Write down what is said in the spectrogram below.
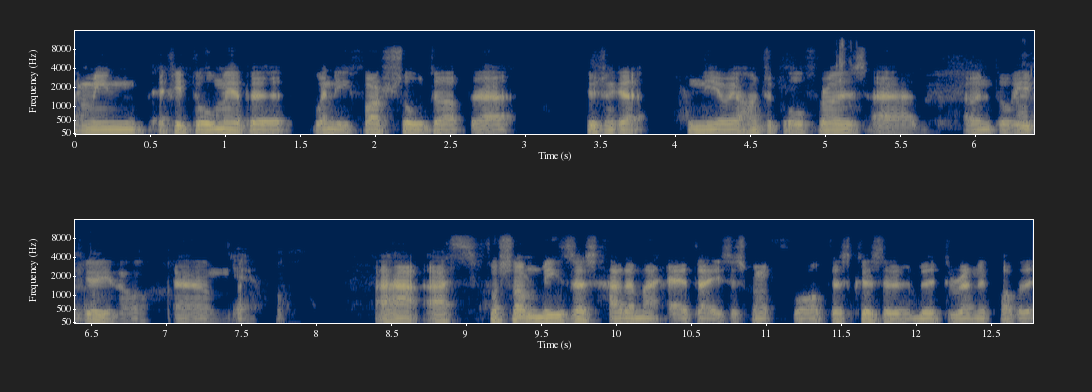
I mean, if you told me about when he first sold up that he was going to get nearly 100 goals for us, um, I wouldn't believe you, you know. Um, yeah. I, I, for some reason, just had in my head that he's just going to flop this because of the mood around the club at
